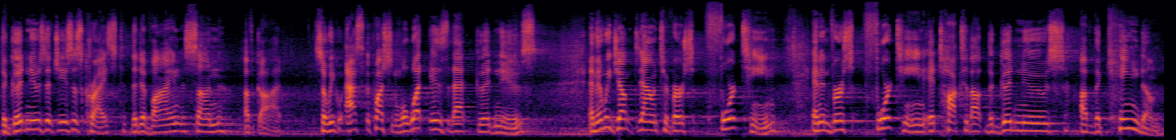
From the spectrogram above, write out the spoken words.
the good news of Jesus Christ, the divine Son of God. So we ask the question well, what is that good news? And then we jump down to verse 14. And in verse 14, it talks about the good news of the kingdom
